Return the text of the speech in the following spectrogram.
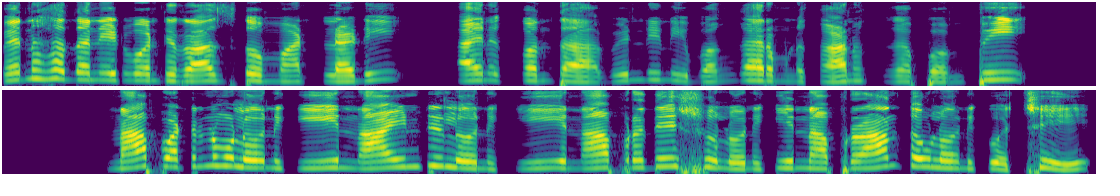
బెనహద్ అనేటువంటి రాజుతో మాట్లాడి ఆయన కొంత వెండిని బంగారమును కానుకగా పంపి నా పట్టణంలోనికి నా ఇంటిలోనికి నా ప్రదేశంలోనికి నా ప్రాంతంలోనికి వచ్చి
